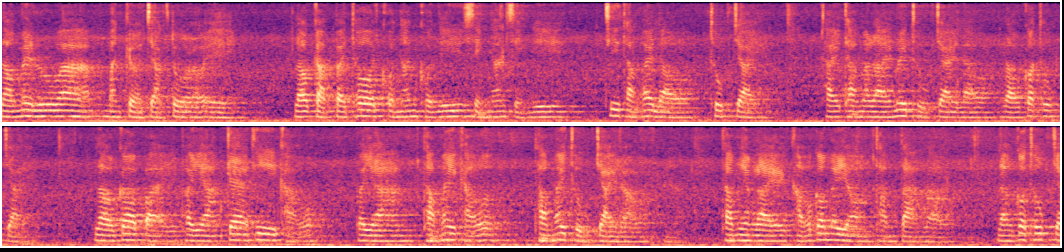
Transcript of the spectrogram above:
เราไม่รู้ว่ามันเกิดจากตัวเราเอง เรากลับไปโทษคนนั้นคนนี้สิ่งนั้นสิ่งนี้ที่ทำให้เราทุกข์ใจ ใครทำอะไรไม่ถูกใจเรา เราก็ทุกข์ใจ เราก็ไปพยายามแก้ที่เขา พยายามทำให้เขาทำให้ถูกใจเราทำอย่างไรเขาก็ไม่ยอมทำตามเรา เราก็ทุกข์ใจ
